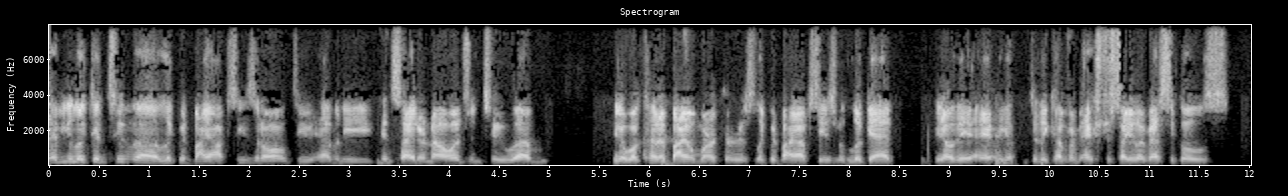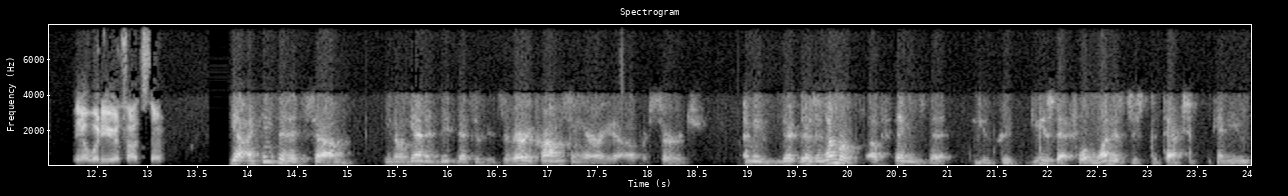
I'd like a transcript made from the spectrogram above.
Have you looked into uh, liquid biopsies at all? Do you have any insight or knowledge into, um, you know, what kind of biomarkers liquid biopsies would look at? You know, they do they come from extracellular vesicles? You know, what are your thoughts there? Yeah, I think that it's, um, you know, again, it, that's a, it's a very promising area of research. I mean, there, there's a number of, of things that you could use that for. One is just detection. Can you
